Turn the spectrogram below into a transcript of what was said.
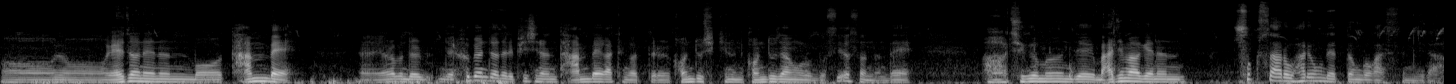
어, 예전에는 뭐, 담배, 예, 여러분들 이제 흡연자들이 피시는 담배 같은 것들을 건조시키는 건조장으로도 쓰였었는데 아, 지금은 이제 마지막에는 축사로 활용됐던 것 같습니다.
